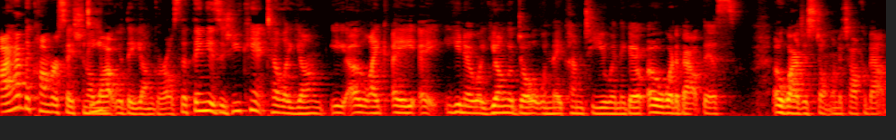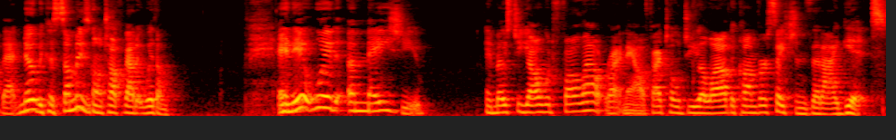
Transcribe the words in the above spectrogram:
I have the conversation a lot with the young girls. The thing is, is you can't tell a young, like a, a, you know, a young adult when they come to you and they go, "Oh, what about this? Oh, I just don't want to talk about that." No, because somebody's going to talk about it with them, and it would amaze you. And most of y'all would fall out right now if I told you a lot of the conversations that I get.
